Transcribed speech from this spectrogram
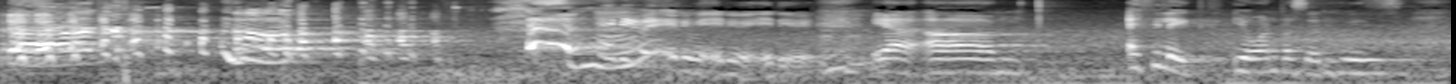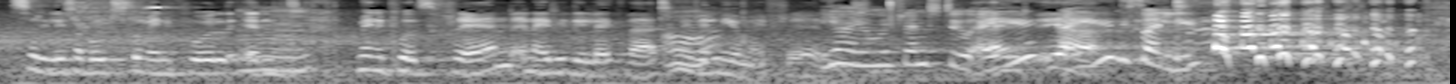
god. No. anyway, anyway, anyway, anyway. Yeah, um, I feel like you're one person who's so relatable to so many people and mm-hmm. many people's friend, and I really like that. Aw. Even you're my friend. Yeah, you're my friend too. Are I- you? yeah. Are you? Ni swali.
